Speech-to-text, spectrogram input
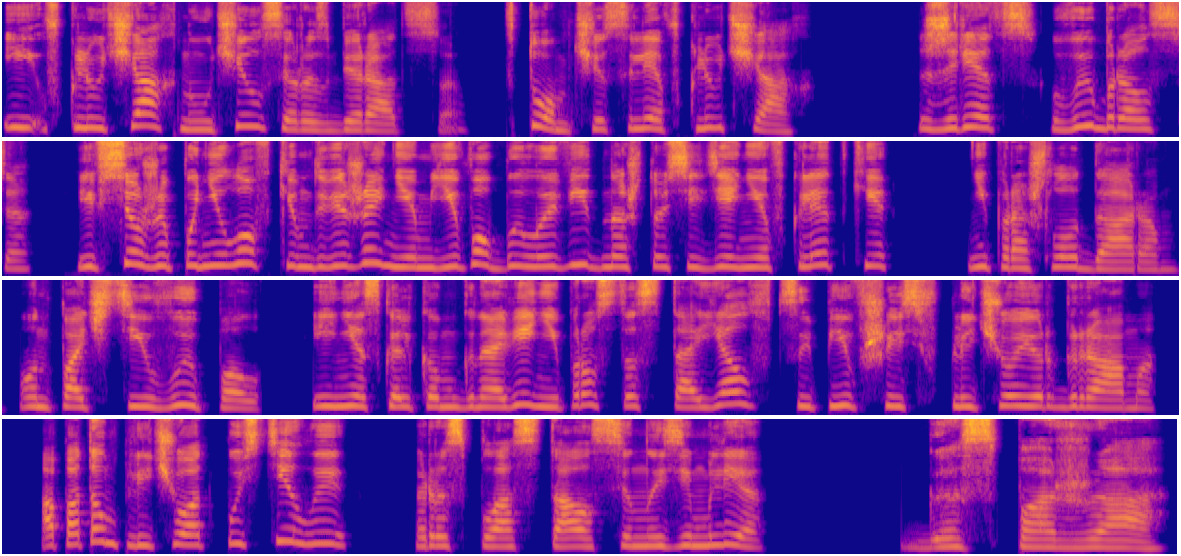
и в ключах научился разбираться. В том числе в ключах. Жрец выбрался, и все же по неловким движениям его было видно, что сидение в клетке не прошло даром. Он почти выпал и несколько мгновений просто стоял, вцепившись в плечо Ирграма, а потом плечо отпустил и распластался на земле. «Госпожа!» —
